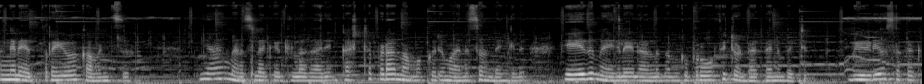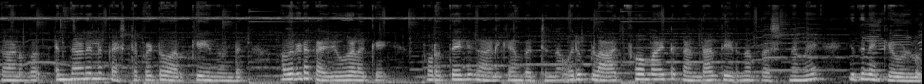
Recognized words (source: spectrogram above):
അങ്ങനെ എത്രയോ കമൻസ് ഞാൻ മനസ്സിലാക്കിയിട്ടുള്ള കാര്യം കഷ്ടപ്പെടാൻ നമുക്കൊരു മനസ്സുണ്ടെങ്കിൽ ഏത് മേഖലയിലാണെങ്കിലും നമുക്ക് പ്രോഫിറ്റ് ഉണ്ടാക്കാനും പറ്റും. വീഡിയോസൊക്കെ കാണുമ്പോൾ എന്താണേലും കഷ്ടപ്പെട്ട് വർക്ക് ചെയ്യുന്നുണ്ട്. അവരുടെ കഴിവുകളൊക്കെ പുറത്തേക്ക് കാണിക്കാൻ പറ്റുന്ന ഒരു പ്ലാറ്റ്ഫോമായിട്ട് കണ്ടാൽ തീരുന്ന പ്രശ്നമേ ഇതിനൊക്കെ ഉള്ളൂ.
